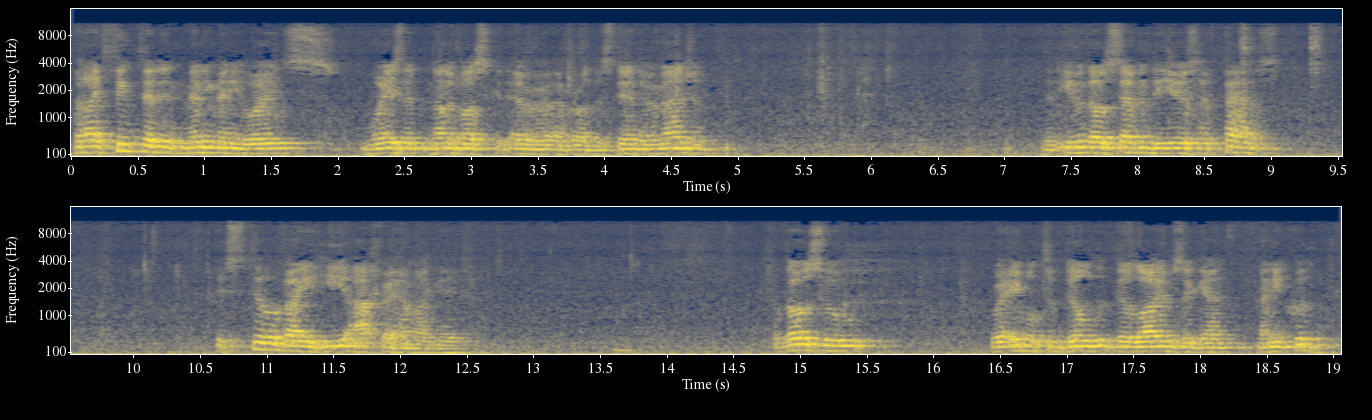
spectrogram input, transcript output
But I think that in many, many ways, ways that none of us could ever, ever understand or imagine, that even though 70 years have passed, it's still Vayihi Achrei Hamagev. For those who were able to build their lives again, many couldn't.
